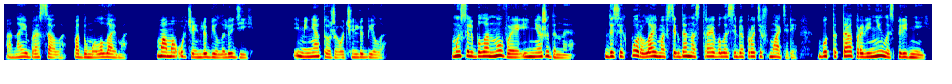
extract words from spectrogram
Она и бросала, подумала Лайма. Мама очень любила людей. И меня тоже очень любила. Мысль была новая и неожиданная. До сих пор Лайма всегда настраивала себя против матери, будто та провинилась перед ней,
